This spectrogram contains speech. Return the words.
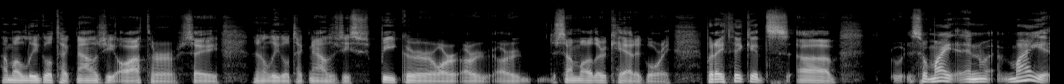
I'm a legal technology author, say, than a legal technology speaker or, or, or some other category. But I think it's, uh, so my, and my,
